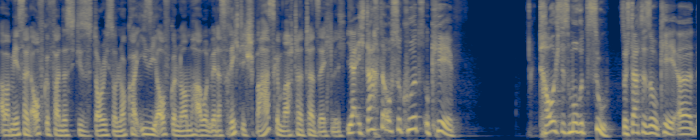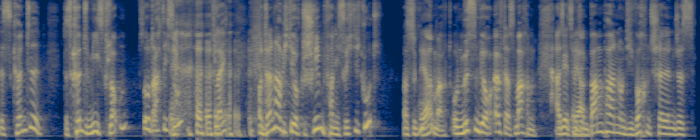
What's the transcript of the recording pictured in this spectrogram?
Aber mir ist halt aufgefallen, dass ich diese Story so locker easy aufgenommen habe und mir das richtig Spaß gemacht hat tatsächlich. Ja, ich dachte auch so kurz, okay, traue ich das Moritz zu? So, ich dachte so, okay, äh, das könnte, das könnte mies floppen, so dachte ich so, vielleicht. Und dann habe ich dir auch geschrieben, fand ich es richtig gut. Hast du gut Ja. gemacht. Und müssen wir auch öfters machen. Also jetzt mit Ja. den Bumpern und die Wochenchallenges,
